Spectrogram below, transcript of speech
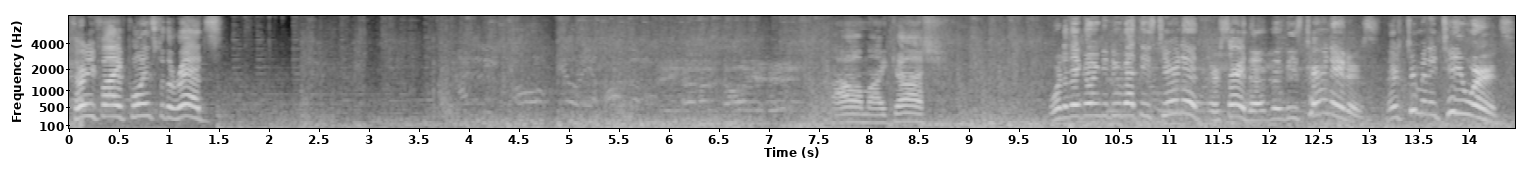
35 points for the Reds. Oh my gosh. What are they going to do about these Tyranids? Or sorry, the, the, these Terminators. There's too many T words.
